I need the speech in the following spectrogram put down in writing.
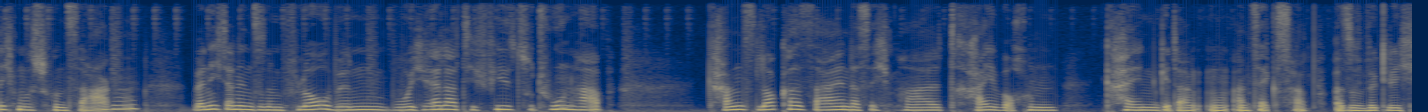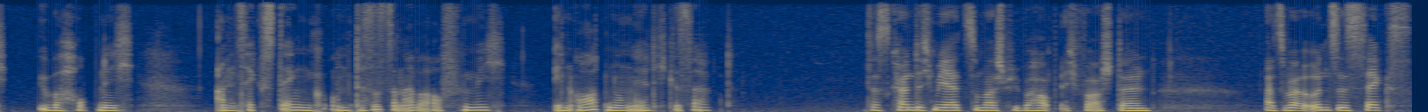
ich muss schon sagen, wenn ich dann in so einem Flow bin, wo ich relativ viel zu tun habe, kann es locker sein, dass ich mal drei Wochen keinen Gedanken an Sex habe. Also wirklich überhaupt nicht an Sex denke. Und das ist dann aber auch für mich in Ordnung, ehrlich gesagt. Das könnte ich mir jetzt zum Beispiel überhaupt nicht vorstellen. Also bei uns ist Sex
